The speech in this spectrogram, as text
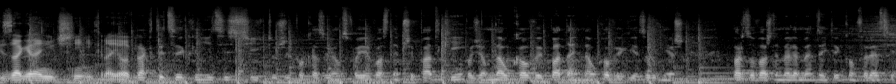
i zagraniczni, i krajowi. Praktycy, klinicyści, którzy pokazują swoje własne przypadki. Poziom naukowy, badań naukowych jest również bardzo ważnym elementem tej konferencji.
